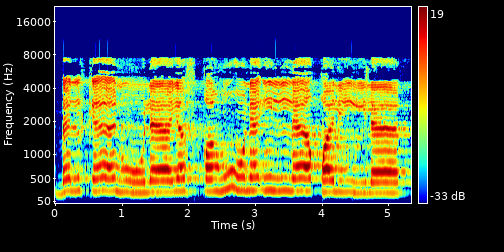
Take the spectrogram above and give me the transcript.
بل كانوا لا يفقهون إلا قليلا.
